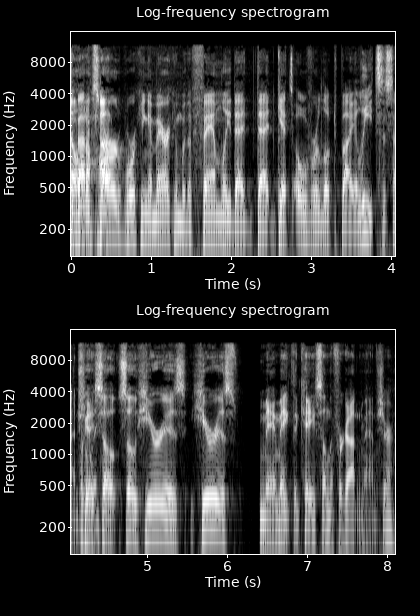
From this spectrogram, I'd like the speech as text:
No, about it's a hard-working American with a family that that gets overlooked by elites, essentially. Okay, so so here is here is may I make the case on the Forgotten Man? sure.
